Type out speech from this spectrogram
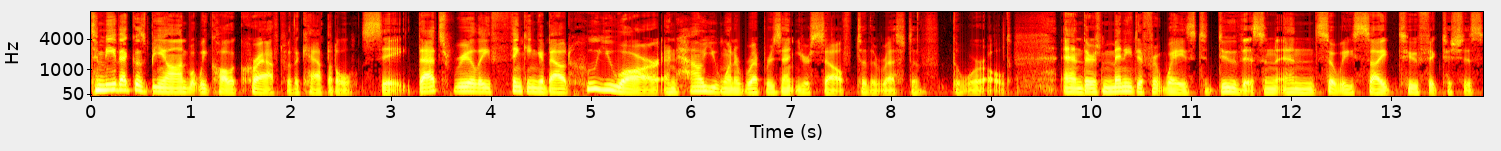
To me, that goes beyond what we call a craft with a capital C. That's really thinking about who you are and how you want to represent yourself to the rest of the world. And there's many different ways to do this. And, and so we cite two fictitious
